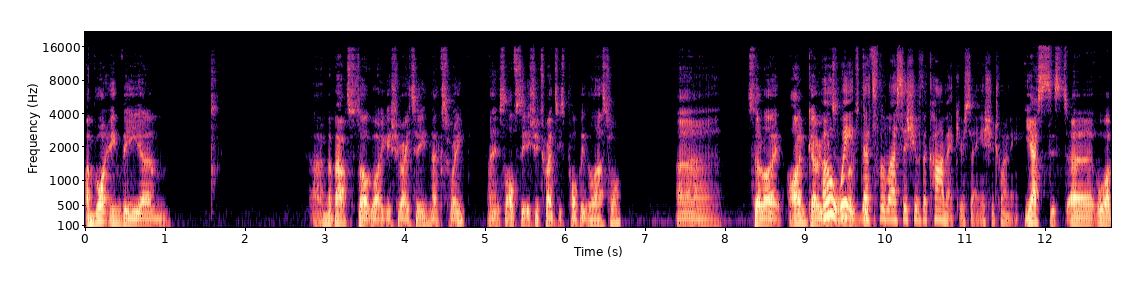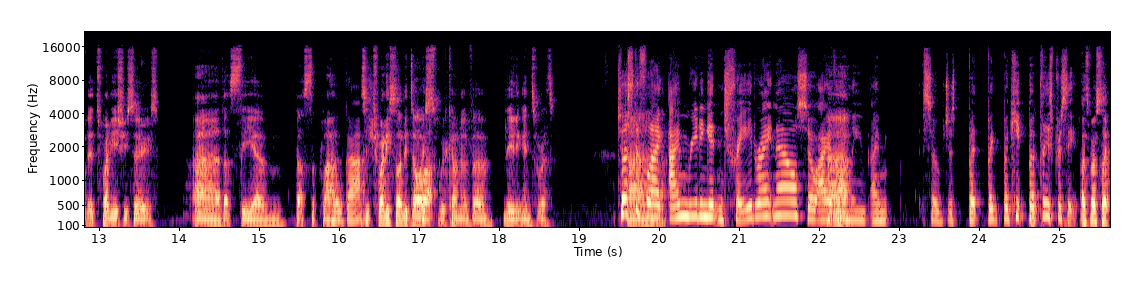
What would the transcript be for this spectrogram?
I'm writing the. Um, I'm about to start writing issue 18 next week, and it's obviously issue 20 is probably the last one. Uh, so like I'm going. To Oh wait, the that's difficult... the last issue of the comic. You're saying issue twenty? Yes, it's uh, or the twenty issue series. Uh, that's the um, that's the plan. Oh gosh, it's a twenty sided dice. Well, we're kind of uh, leading into it. Just a flag. Uh, I'm reading it in trade right now, so I've uh, only I'm so just but but but keep but please proceed. I was supposed to say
